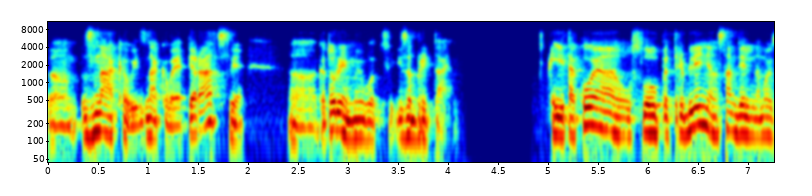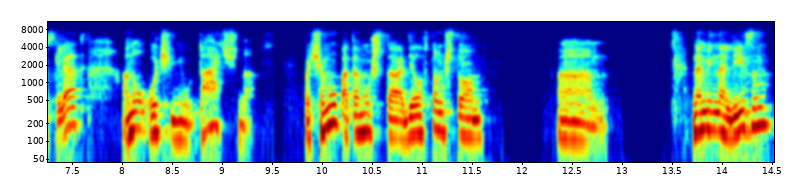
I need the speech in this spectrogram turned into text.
э, знаковые, знаковые операции, э, которые мы вот изобретаем. И такое словоупотребление, на самом деле, на мой взгляд, оно очень неудачно. Почему? Потому что дело в том, что э, номинализм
